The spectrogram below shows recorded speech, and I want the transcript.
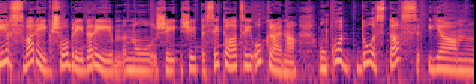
ir svarīgi šobrīd arī nu, šī, šī situācija Ukrainā. Un ko dos tas, ja um,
